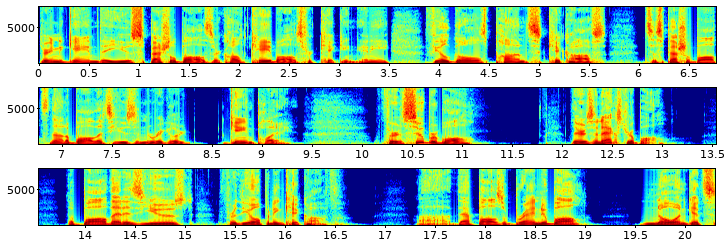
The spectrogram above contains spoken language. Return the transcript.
during the game they use special balls. They're called K balls for kicking. Any field goals, punts, kickoffs. It's a special ball. It's not a ball that's used in the regular game play. For the Super Bowl, there's an extra ball, the ball that is used for the opening kickoff. Uh, that ball is a brand new ball no one gets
